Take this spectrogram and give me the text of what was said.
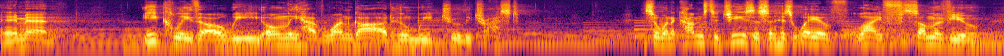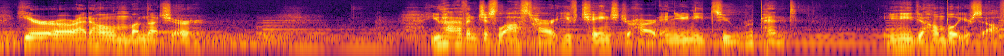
Amen. Equally, though, we only have one God whom we truly trust. So, when it comes to Jesus and his way of life, some of you here or at home, I'm not sure, you haven't just lost heart, you've changed your heart, and you need to repent. You need to humble yourself.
